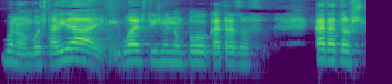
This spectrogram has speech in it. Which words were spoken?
Bueno, en vuestra vida igual estoy siendo un poco catatos, catatos,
